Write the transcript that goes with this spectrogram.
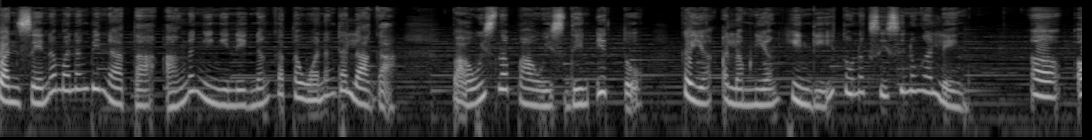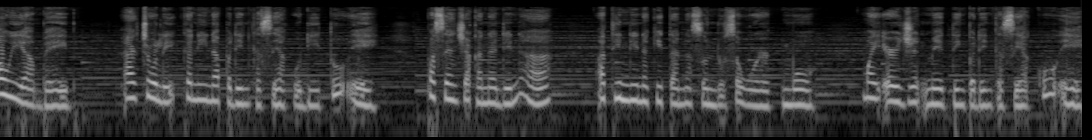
Pansin naman ng binata ang nanginginig ng katawan ng dalaga Pawis na pawis din ito kaya alam niyang hindi ito nagsisinungaling. Ah, uh, oh yeah babe. Actually, kanina pa din kasi ako dito eh. Pasensya ka na din ha at hindi na kita nasundo sa work mo. May urgent meeting pa din kasi ako eh.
